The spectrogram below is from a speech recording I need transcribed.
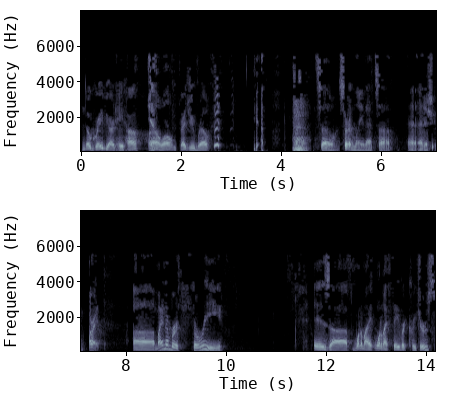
no graveyard hate, huh? Yeah. Oh well, dread you, bro. yeah. So certainly that's uh, a- an issue. All right, uh, my number three is uh, one of my one of my favorite creatures.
